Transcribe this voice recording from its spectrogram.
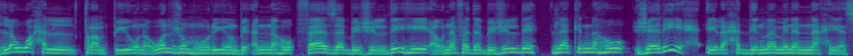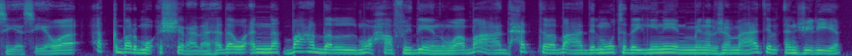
لوح الترامبيون والجمهوريون بأنه فاز بجلده أو نفذ بجلده لكنه جريح إلى حد ما من الناحية السياسية. وأكبر مؤشر على هذا وان بعض المحافظين وبعض حتى بعض المتدينين من الجماعات الأنجيلية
